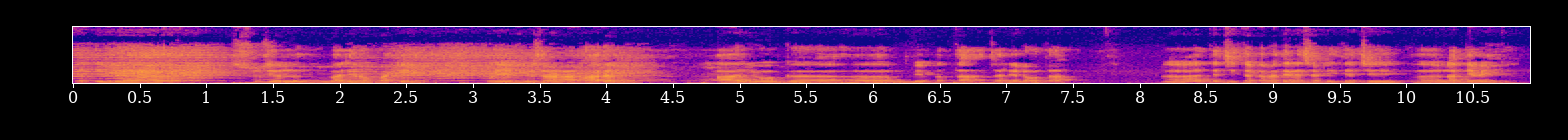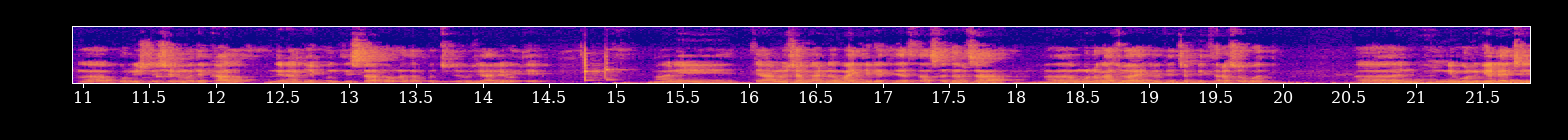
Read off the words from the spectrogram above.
त्यातील सुजल बाजीराव पाटील व एकवीस राहणार आरग हा युवक बेपत्ता झालेला होता. त्याची तक्रार देण्यासाठी त्याचे नातेवाईक पोलीस स्टेशनमध्ये काल दिनांक एकोणतीस सहा दोन हजार पंचवीस रोजी आले होते. आणि त्या अनुषंगानं माहिती घेतली असता सदरचा मुलगा जो आहे तो त्याच्या मित्रासोबत निघून गेल्याचे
